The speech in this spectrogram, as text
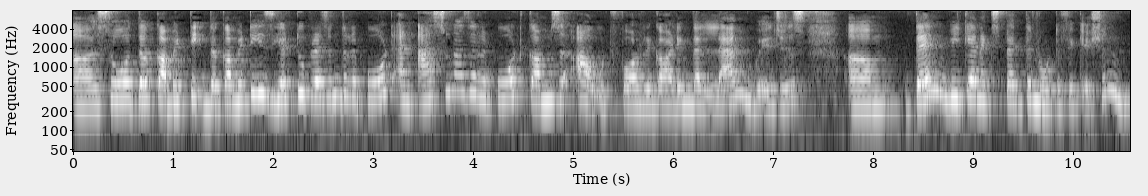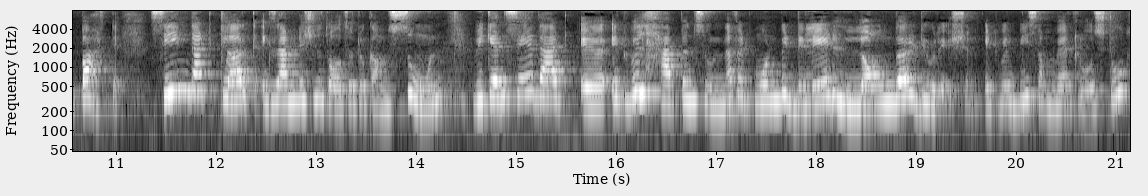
uh, so the committee the committee is yet to present the report and as soon as the report comes out for regarding the languages um, then we can expect the notification. But seeing that clerk examination is also to come soon we can say that uh, it will happen soon enough. It won't be delayed longer duration. It will be somewhere close to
